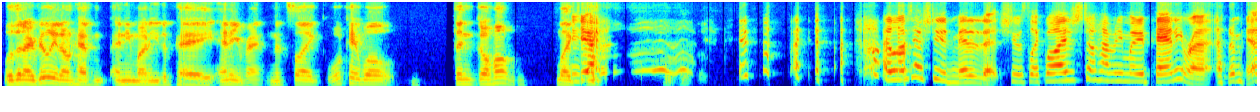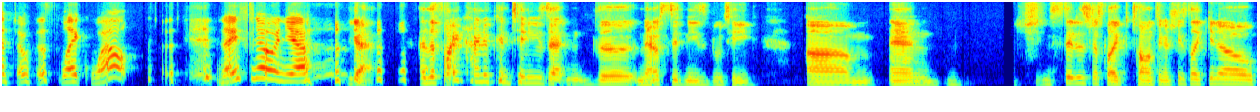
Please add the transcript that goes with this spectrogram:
well, then I really don't have any money to pay any rent, and it's like, okay, well, then go home. Like, yeah. I loved how she admitted it. She was like, "Well, I just don't have any money to pay any rent," and Amanda was like, "Well, nice knowing you." yeah and the fight kind of continues at the now sydney's boutique um and she, sid is just like taunting her she's like you know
